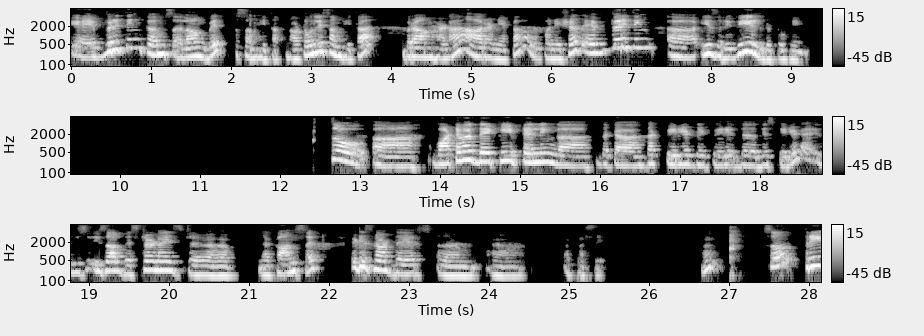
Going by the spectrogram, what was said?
everything comes along with Samhita. Not only Samhita, Brahmana, Aranyaka, Upanishad, everything uh, is revealed to him. So uh, whatever they keep telling uh, that uh, that period, that period, the, this period is, is all westernized uh, concept. It is not theirs um, uh, per se. Hmm? So three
